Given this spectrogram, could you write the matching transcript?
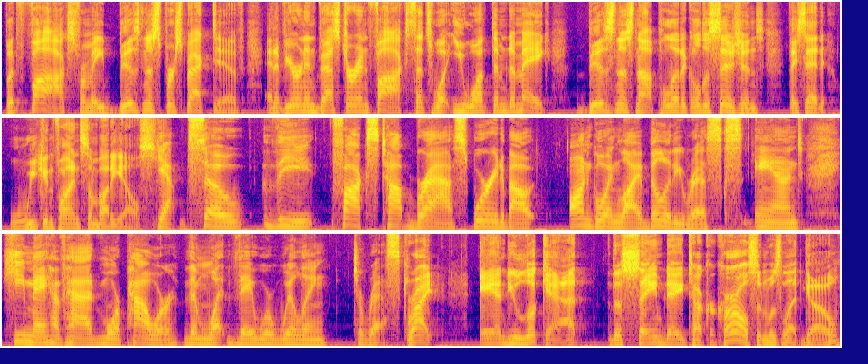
But Fox, from a business perspective, and if you're an investor in Fox, that's what you want them to make business, not political decisions. They said, we can find somebody else. Yeah. So the Fox top brass worried about ongoing liability risks, and he may have had more power than what they were willing to risk. Right. And you look at the same day Tucker Carlson was let go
